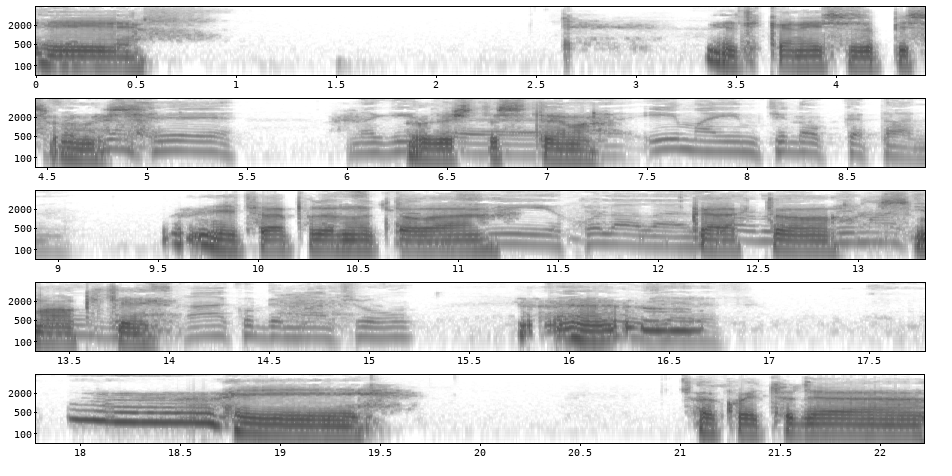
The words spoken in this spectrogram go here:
И и така ние се записваме в вещата система. И това е подобно това, както с малките. И това, което да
